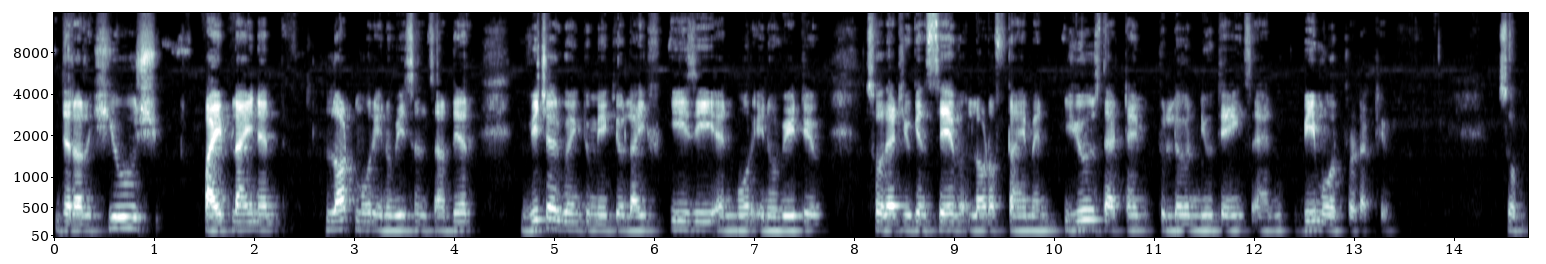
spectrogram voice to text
There are huge pipeline and lot more innovations are there which are going to make your life easy and more innovative so that you can save a lot of time and use that time to learn new things and be more productive. So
